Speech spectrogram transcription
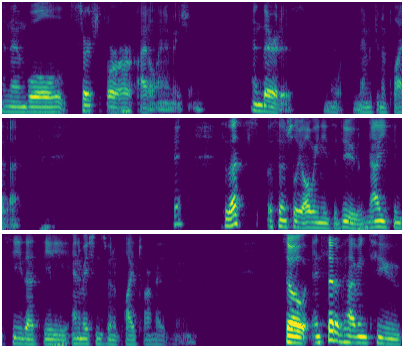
and then we'll search for our idle animation. And there it is. Then we can apply that. Okay, so that's essentially all we need to do. Now you can see that the animation has been applied to our MetaHuman. So instead of having to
